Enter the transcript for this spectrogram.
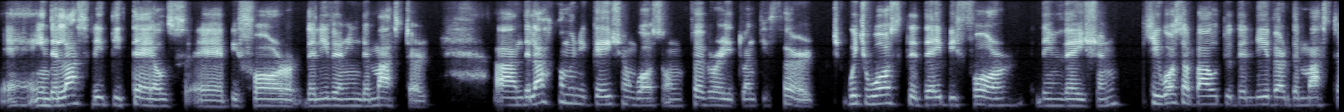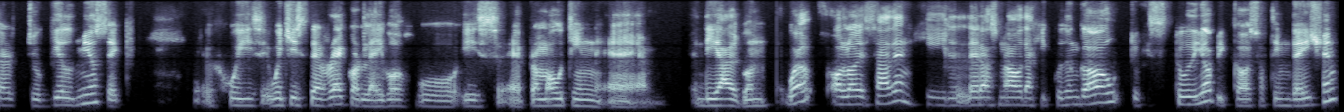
in the last details before delivering the master. And the last communication was on February 23rd, which was the day before the invasion. He was about to deliver the master to Guild Music, which is the record label who is uh, promoting uh, the album. Well, all of a sudden, he let us know that he couldn't go to his studio because of the invasion,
